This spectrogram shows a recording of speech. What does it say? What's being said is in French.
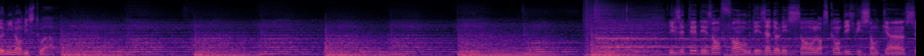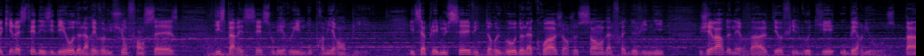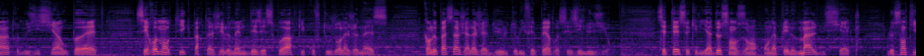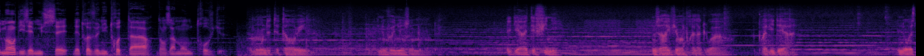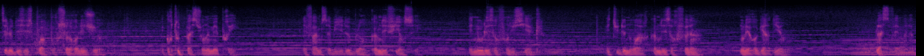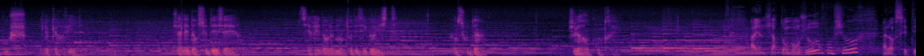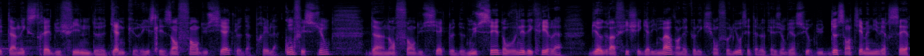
2000 ans d'histoire. Ils étaient des enfants ou des adolescents lorsqu'en 1815, ce qui restait des idéaux de la Révolution française disparaissait sous les ruines du Premier Empire. Ils s'appelaient Musset, Victor Hugo, Delacroix, Georges Sand, Alfred de Vigny, Gérard de Nerval, Théophile Gautier ou Berlioz. Peintres, musiciens ou poètes, ces romantiques partageaient le même désespoir qui prouve toujours la jeunesse quand le passage à l'âge adulte lui fait perdre ses illusions. C'était ce qu'il y a 200 ans on appelait le mal du siècle, le sentiment, disait Musset, d'être venu trop tard dans un monde trop vieux. Le monde était en ruine et nous venions au monde. Les guerres étaient finies. Nous arrivions après la gloire, après l'idéal. Il nous restait le désespoir pour seule religion et pour toute passion le mépris. Les femmes s'habillaient de blanc comme des fiancées. Et nous, les enfants du siècle, vêtus de noir comme des orphelins, nous les regardions, blasphème à la bouche et le cœur vide. J'allais dans ce désert, serré dans le manteau des égoïstes, quand soudain, je le rencontrais. Ariane Charton, bonjour. Bonjour. Alors, c'était un extrait du film de Diane Curis, Les enfants du siècle, d'après la confession d'un enfant du siècle de Musset, dont vous venez d'écrire la biographie chez Gallimard dans la collection Folio. C'est à l'occasion, bien sûr, du 200e anniversaire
